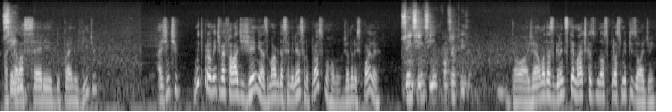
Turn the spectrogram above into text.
Sim. aquela série do Prime Video. A gente muito provavelmente vai falar de Gêmeas, Mórbida Semelhança no próximo, Romulo? Já dando spoiler? Sim, sim, sim, com certeza. Então, ó, já é uma das grandes temáticas do nosso próximo episódio, hein?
